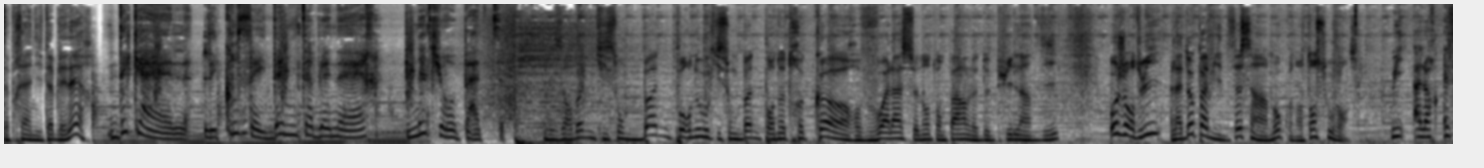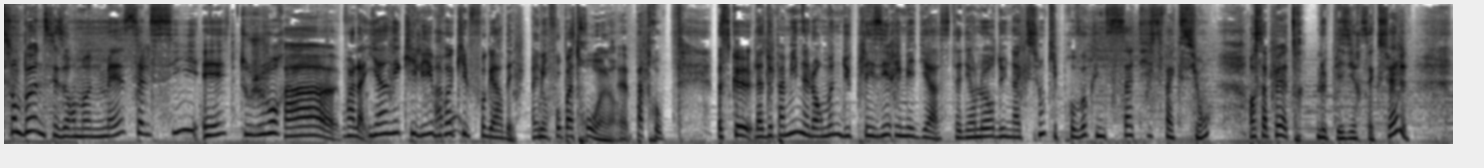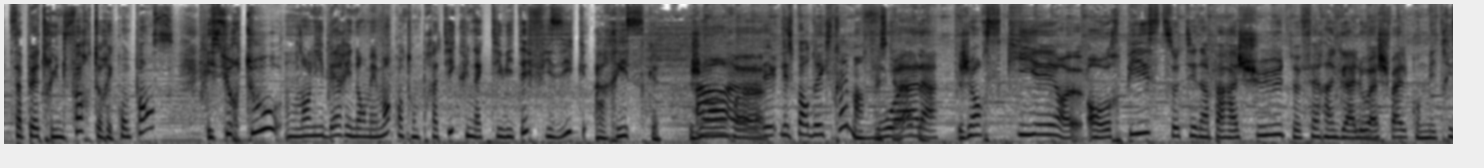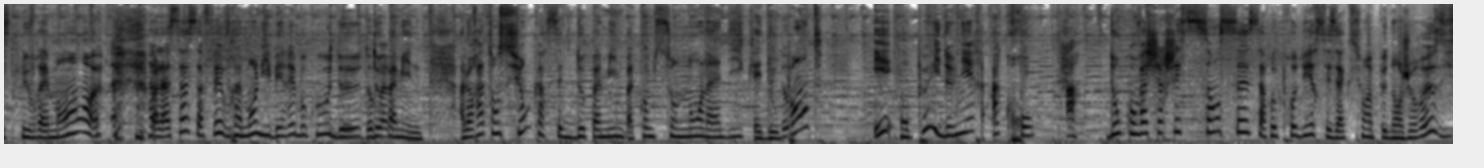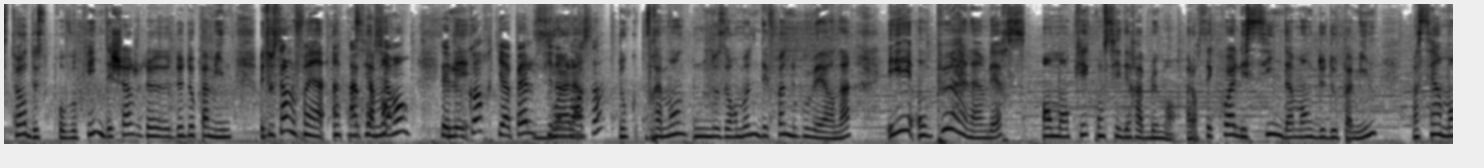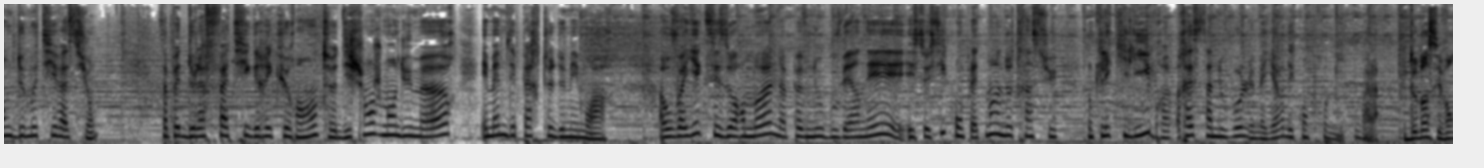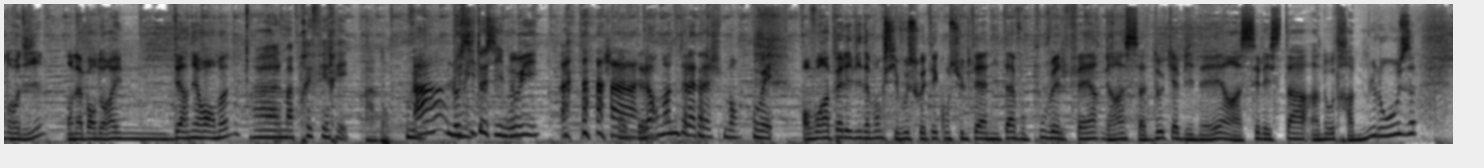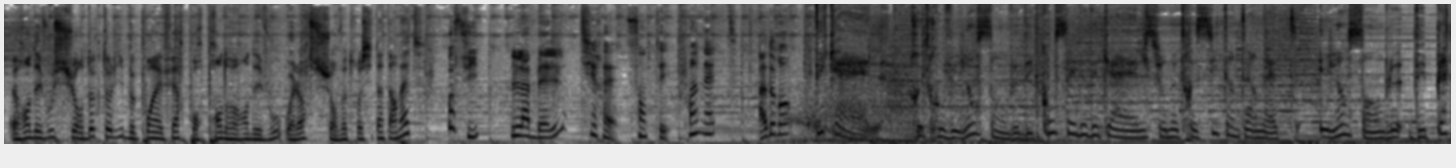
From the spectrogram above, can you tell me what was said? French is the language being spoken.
juste après Anita Blenner. DKL, les conseils d'Anita Blenner, naturopathe. Les hormones qui sont bonnes pour nous, qui sont bonnes pour notre corps, voilà ce dont on parle depuis lundi. Aujourd'hui, la dopamine, ça c'est un mot qu'on entend souvent. Oui, alors elles sont bonnes ces hormones, mais celle-ci est toujours à euh, voilà, il y a un équilibre Ah bon qu'il faut garder. Ah, il n'en faut pas trop alors. Euh, pas trop. Parce que la dopamine est l'hormone du plaisir immédiat, c'est-à-dire lors d'une action qui provoque une satisfaction. Alors ça peut être le plaisir sexuel, ça peut être une forte récompense, et surtout, on en libère énormément quand on pratique une activité physique à risque. Genre, Ah, euh, euh, les, les sports de extrême. Voilà, genre skier euh, en hors-piste, sauter d'un parachute, faire un galop à cheval qu'on ne maîtrise plus vraiment. voilà, ça, ça fait vraiment libérer beaucoup de De dopamine. dopamine. Alors attention, car cette dopamine, bah, comme son nom l'indique, est dopante et on peut y devenir accro. Ah. Donc on va chercher sans cesse à reproduire ces actions un peu dangereuses, histoire de se provoquer une décharge de, de dopamine. Mais tout ça, on le fait inconsciemment. Inconsciemment. C'est le corps qui appelle finalement Voilà. à ça. Donc vraiment, nos hormones des fois nous gouvernent. hein. Et on peut à l'inverse en manquer considérablement. Alors c'est quoi les signes d'un manque de dopamine? Ben, C'est un manque de motivation. Ça peut être de la fatigue récurrente, des changements d'humeur et même des pertes de mémoire. Alors vous voyez que ces hormones peuvent nous gouverner et ceci complètement à notre insu. Donc l'équilibre reste à nouveau le meilleur des compromis. Voilà. Demain c'est vendredi, on abordera une dernière hormone? Ah, ma préférée. Ah bon? Oui. Ah, l'ocytocine. Oui. Ah. L'hormone de l'attachement. Oui. On vous rappelle évidemment que si vous souhaitez consulter Anita, vous pouvez le faire grâce à deux cabinets, un à Célestat, un autre à Mulhouse. Rendez-vous sur doctolib.fr pour prendre rendez-vous ou alors sur votre site internet? Aussi, label-santé.net. À demain DKL, retrouvez l'ensemble des conseils de DKL sur notre site internet et l'ensemble des plateformes.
